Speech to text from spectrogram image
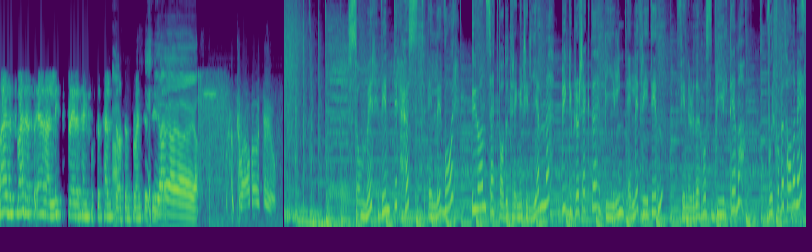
Nei, dessverre så er det litt flere ting som skal til for at en plante trives. Ja, ja, ja, ja, ja. 1202. Sommer, vinter, høst eller vår. Uansett hva du trenger til hjemmet, byggeprosjektet, bilen eller fritiden, finner du det hos Biltema. Hvorfor betale mer?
